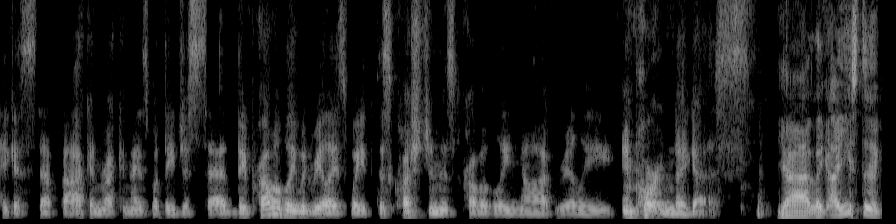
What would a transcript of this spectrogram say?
take a step back and recognize what they just said they probably would realize wait this question is probably not really important i guess. Yeah like i used to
